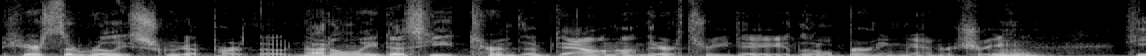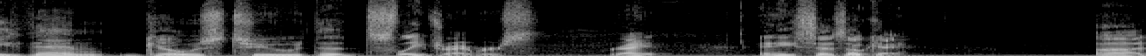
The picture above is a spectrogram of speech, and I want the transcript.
Here's the really screwed up part, though. Not only does he turn them down on their three day little Burning Man retreat, Mm-hmm. he then goes to the slave drivers, right? And he says, okay, uh,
